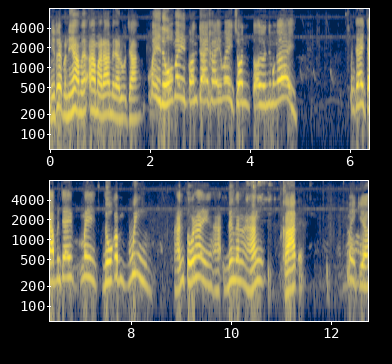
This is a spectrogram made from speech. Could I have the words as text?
นี่ได้แบบนี้อ้ามาได้ไม่ได้รู้จัง ไม่ดูไม่สนใจใครไม่ชนตัวอื่นมึงเอ้ย มันจะให้จับมันจะให้ไม่ดูก็วิ่ง หันตัวให้ดึงกันหางขาด ไม่เกี่ยว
